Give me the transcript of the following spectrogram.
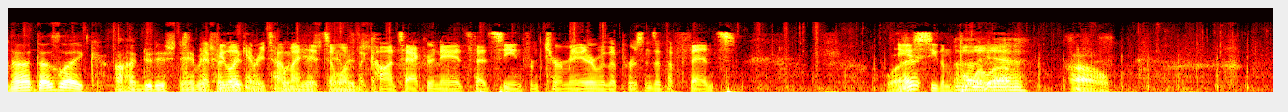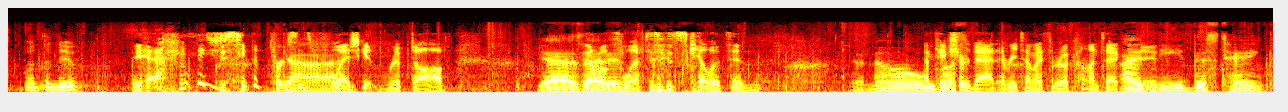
No, it does like a hundred-ish damage. I feel like every time I hit someone with damage. a contact grenade, it's that scene from Terminator where the person's at the fence. What? You see them Oh blow yeah. up. Oh, With the nuke. Yeah, you just see the person's God. flesh get ripped off. yeah, is And all that that's it? left is his skeleton. Yeah, no, I picture must- that every time I throw a contact grenade. I need this tank.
